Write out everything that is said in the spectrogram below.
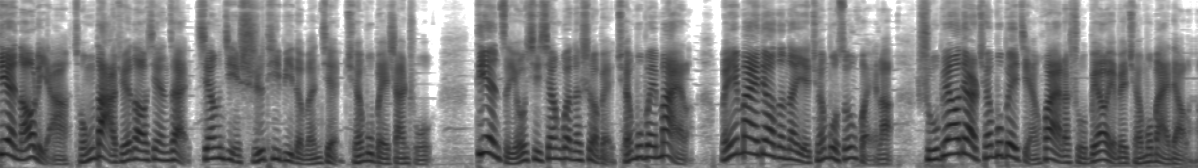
电脑里啊，从大学到现在将近十 TB 的文件全部被删除，电子游戏相关的设备全部被卖了，没卖掉的呢也全部损毁了。鼠标垫全部被剪坏了，鼠标也被全部卖掉了，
